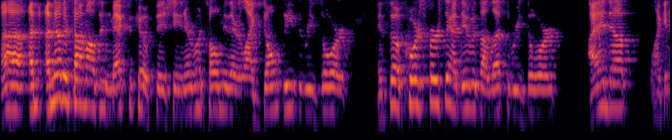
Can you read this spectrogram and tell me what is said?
Uh, an, another time I was in Mexico fishing and everyone told me they're like, don't leave the resort. And so, of course, first thing I did was I left the resort. I end up like an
